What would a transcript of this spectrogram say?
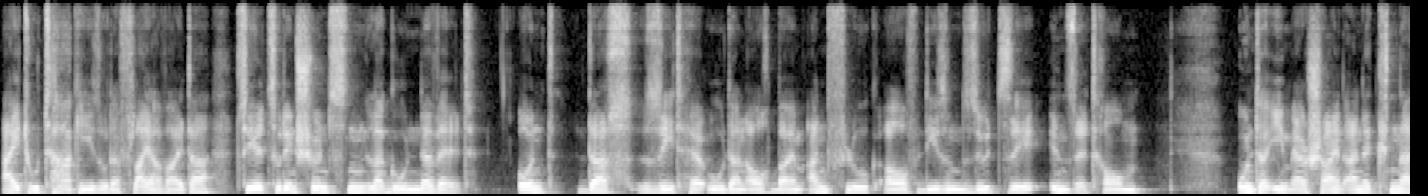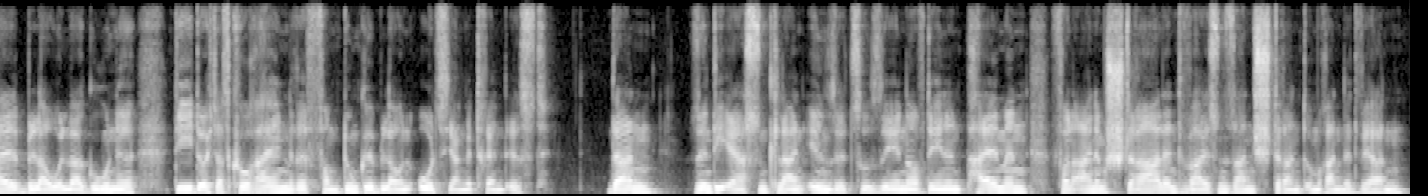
Aitutaki, so der Flyer weiter, zählt zu den schönsten Lagunen der Welt. Und das sieht Herr U dann auch beim Anflug auf diesen Südsee-Inseltraum. Unter ihm erscheint eine knallblaue Lagune, die durch das Korallenriff vom dunkelblauen Ozean getrennt ist. Dann sind die ersten kleinen Inseln zu sehen, auf denen Palmen von einem strahlend weißen Sandstrand umrandet werden.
